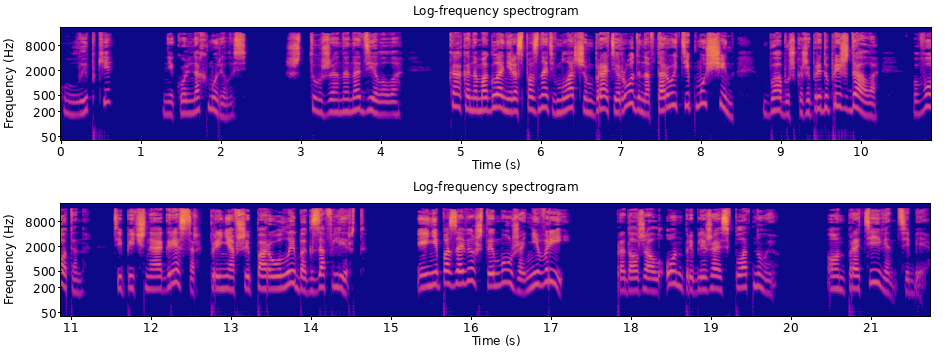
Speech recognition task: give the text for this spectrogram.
«Улыбки?» Николь нахмурилась. Что же она наделала? Как она могла не распознать в младшем брате Родена второй тип мужчин? Бабушка же предупреждала. Вот он, типичный агрессор, принявший пару улыбок за флирт. «И не позовешь ты мужа, не ври!» Продолжал он, приближаясь вплотную. «Он противен тебе.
